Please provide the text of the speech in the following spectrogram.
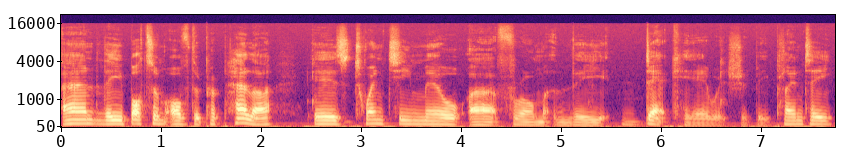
and the bottom of the propeller is 20 mil uh, from the deck here which should be plenty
